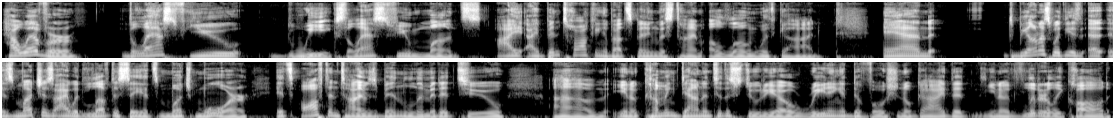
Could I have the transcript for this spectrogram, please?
However, the last few weeks, the last few months, I, I've been talking about spending this time alone with God. And to be honest with you, as much as I would love to say it's much more, it's oftentimes been limited to um, you know, coming down into the studio, reading a devotional guide that, you know, literally called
